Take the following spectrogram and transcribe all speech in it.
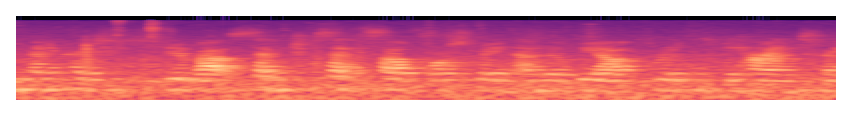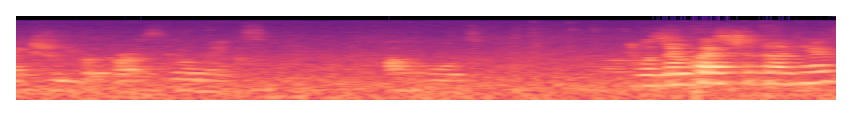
many patients, to do about 70% self-rostering, and there'll be algorithms behind to make sure you've got the right skill mix on the board. Was there a question down here?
